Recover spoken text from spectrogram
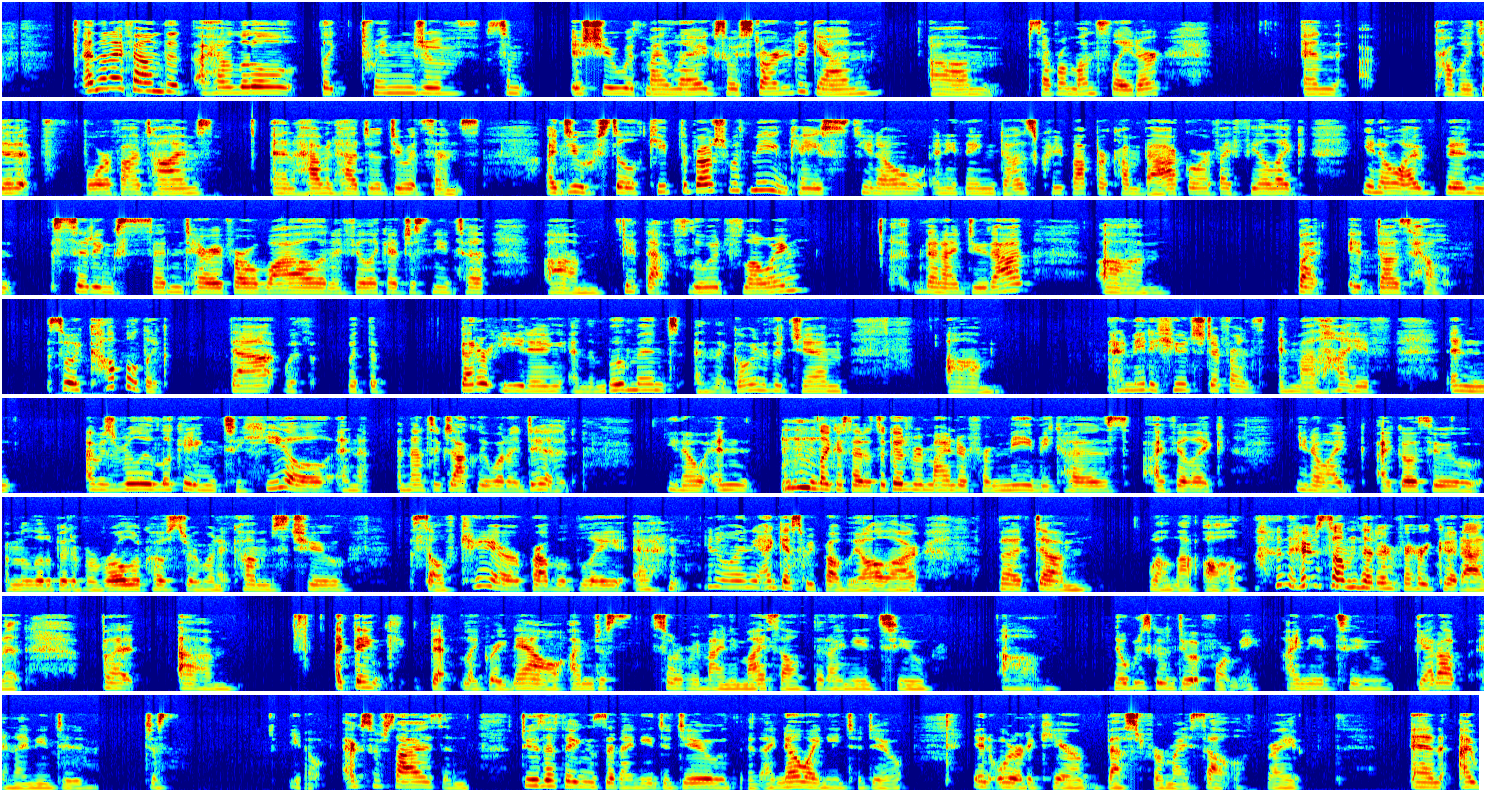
And then I found that I had a little like twinge of some issue with my leg. So I started again um, several months later and I probably did it four or five times and haven't had to do it since. I do still keep the brush with me in case, you know, anything does creep up or come back, or if I feel like, you know, I've been sitting sedentary for a while and I feel like I just need to um, get that fluid flowing then I do that. Um, but it does help. So I coupled like that with with the better eating and the movement and the going to the gym. Um, it made a huge difference in my life, and I was really looking to heal, and and that's exactly what I did. You know, and like I said, it's a good reminder for me because I feel like, you know, I I go through I'm a little bit of a roller coaster when it comes to self care, probably. And, you know, I, mean, I guess we probably all are. But, um, well, not all. There's some that are very good at it. But um, I think that, like right now, I'm just sort of reminding myself that I need to, um, nobody's going to do it for me. I need to get up and I need to just you know, exercise and do the things that I need to do that I know I need to do in order to care best for myself, right? And I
